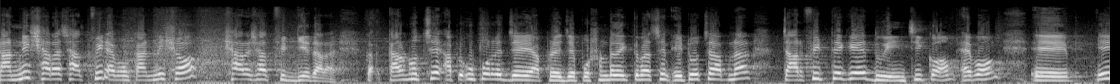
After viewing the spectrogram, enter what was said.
কার্নিশ সাড়ে সাত ফিট এবং কার্নিশ সাড়ে সাত ফিট দিয়ে দাঁড়ায়। কারণ হচ্ছে আপনি উপরের যে, আপনি যে পোষণটা দেখতে পাচ্ছেন, এটা হচ্ছে আপনার চার ফিট থেকে দুই ইঞ্চি কম এবং এই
